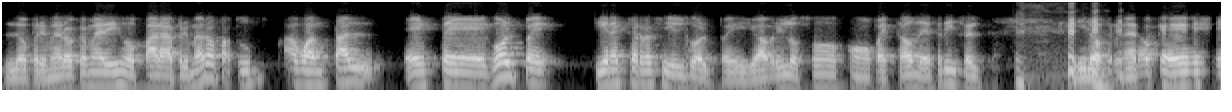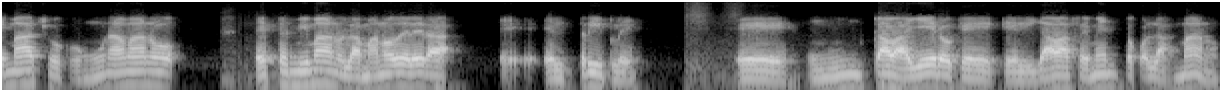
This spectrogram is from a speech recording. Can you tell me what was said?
lo primero que me dijo, para primero, para tú aguantar este golpe, tienes que recibir golpe. Y yo abrí los ojos como pescado de freezer. Y lo primero que ese macho con una mano, esta es mi mano, la mano de él era eh, el triple, eh, un caballero que, que ligaba cemento con las manos.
